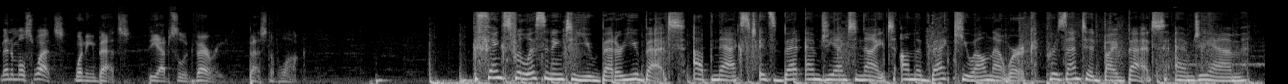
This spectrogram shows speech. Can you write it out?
minimal sweats, winning bets, the absolute very best of luck. Thanks for listening to You Better You Bet. Up next, it's Bet MGM tonight on the BetQL network, presented by Bet MGM.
